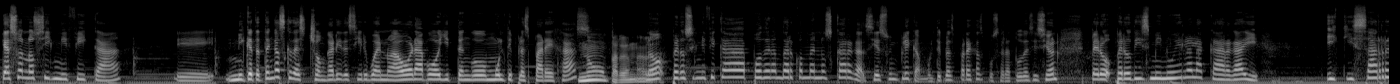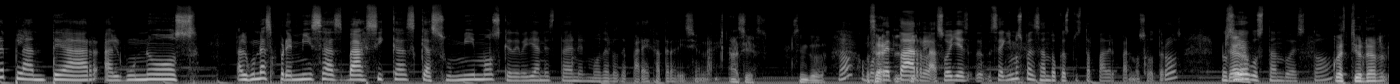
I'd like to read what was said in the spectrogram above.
Que eso no significa eh, ni que te tengas que deschongar y decir, bueno, ahora voy y tengo múltiples parejas. No, para nada. No, pero significa poder andar con menos carga. Si eso implica múltiples parejas, pues será tu decisión. Pero, pero disminuirle la carga y, y quizá replantear algunos algunas premisas básicas que asumimos que deberían estar en el modelo de pareja tradicional. Así es, sin duda. ¿No? Como retarlas. Oye, seguimos pensando que esto está padre para nosotros. ¿Nos sigue gustando esto? Cuestionar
